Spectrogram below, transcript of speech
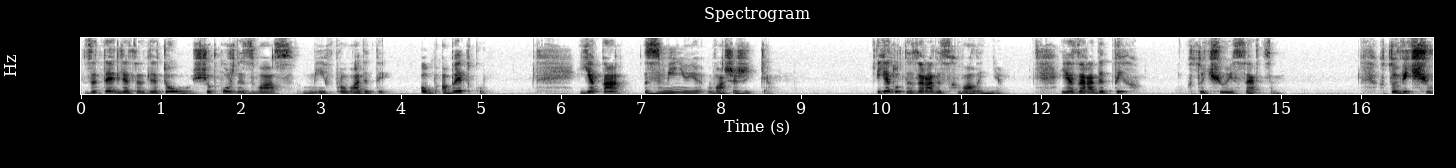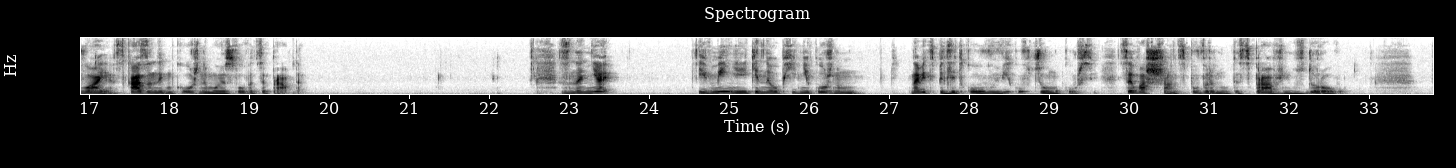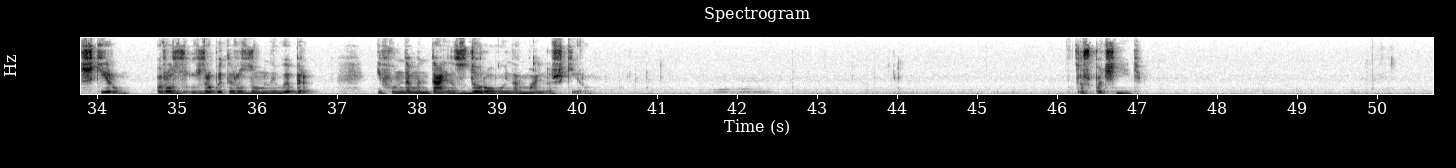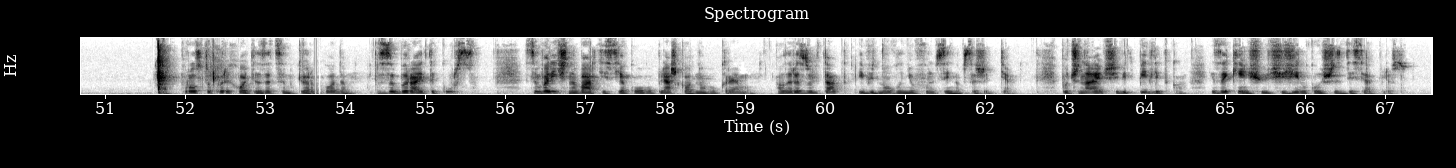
Зате для, для того, щоб кожен з вас міг впровадити абетку, яка змінює ваше життя. І я тут не заради схвалення. Я заради тих, хто чує серцем, хто відчуває, сказане кожне моє слово це правда. знання і вміння, які необхідні кожному, навіть з підліткового віку в цьому курсі. Це ваш шанс повернути справжню здорову шкіру, роз, зробити розумний вибір і фундаментально здорову і нормальну шкіру. Тож почніть. Просто переходьте за цим QR-кодом, забирайте курс, символічна вартість якого пляшка одного крему, але результат і відновлення функцій на все життя, починаючи від підлітка і закінчуючи жінкою 60+.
